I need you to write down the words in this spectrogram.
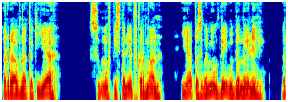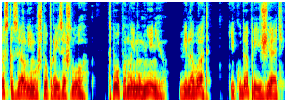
равно как и я. Сунув пистолет в карман, я позвонил Дэйву Данелли, рассказал ему, что произошло, кто, по моему мнению, виноват и куда приезжать.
